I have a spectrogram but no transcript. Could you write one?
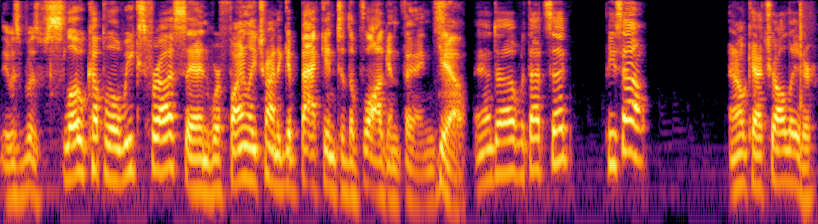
it was, was a slow couple of weeks for us, and we're finally trying to get back into the vlogging things. Yeah. And uh, with that said, peace out, and I'll catch y'all later.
